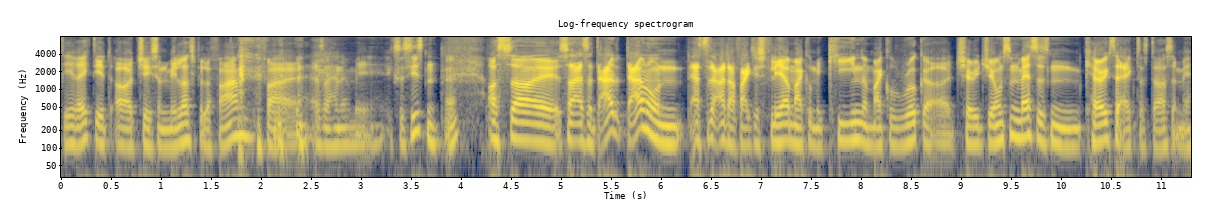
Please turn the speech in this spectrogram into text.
Det er rigtigt, og Jason Miller spiller faren, fra, altså han er med Exorcisten. Ja. Og så, øh, så altså, der, er, der er jo nogle, altså der er, der er faktisk flere, Michael McKean og Michael Rooker og Cherry Jones, en masse sådan character actors, der også er med.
